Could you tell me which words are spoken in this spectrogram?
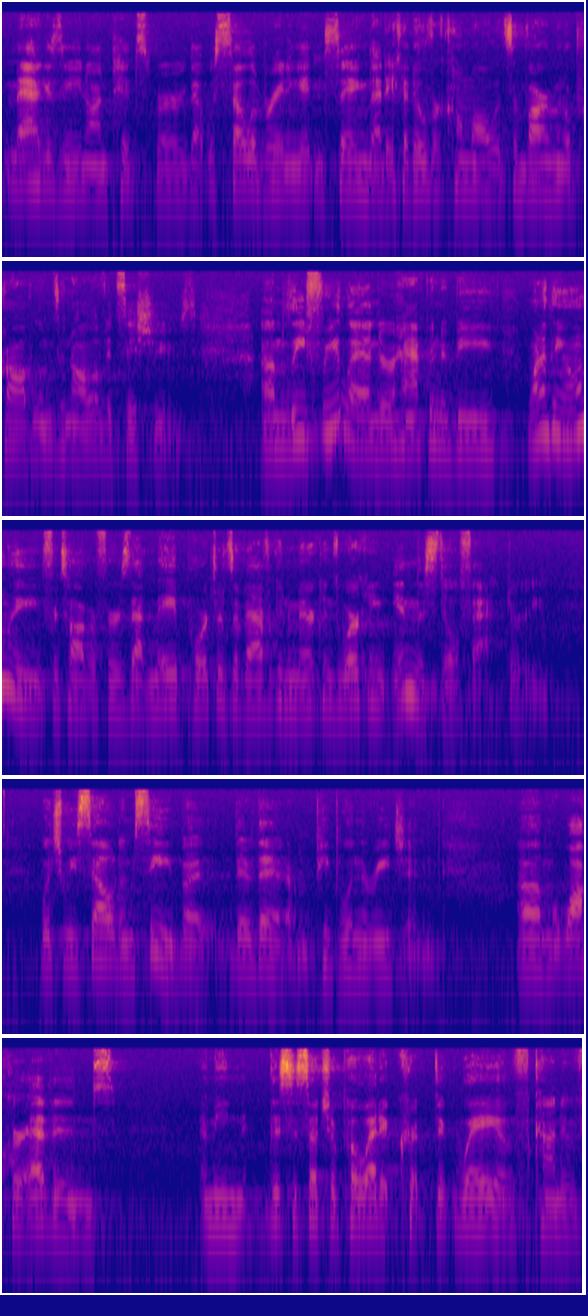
magazine on Pittsburgh that was celebrating it and saying that it had overcome all its environmental problems and all of its issues. Um, Lee Friedlander happened to be one of the only photographers that made portraits of African Americans working in the steel factory which we seldom see, but they're there, people in the region. Um, Walker Evans, I mean, this is such a poetic, cryptic way of kind of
